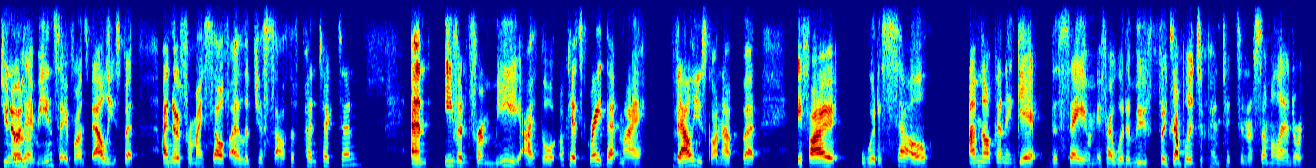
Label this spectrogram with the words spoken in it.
Do you know what I mean? So everyone's values. But I know for myself, I live just south of Penticton. And even for me, I thought, okay, it's great that my value's gone up, but if I were to sell, I'm not going to get the same if I were to move, for example, into Penticton or Summerland or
